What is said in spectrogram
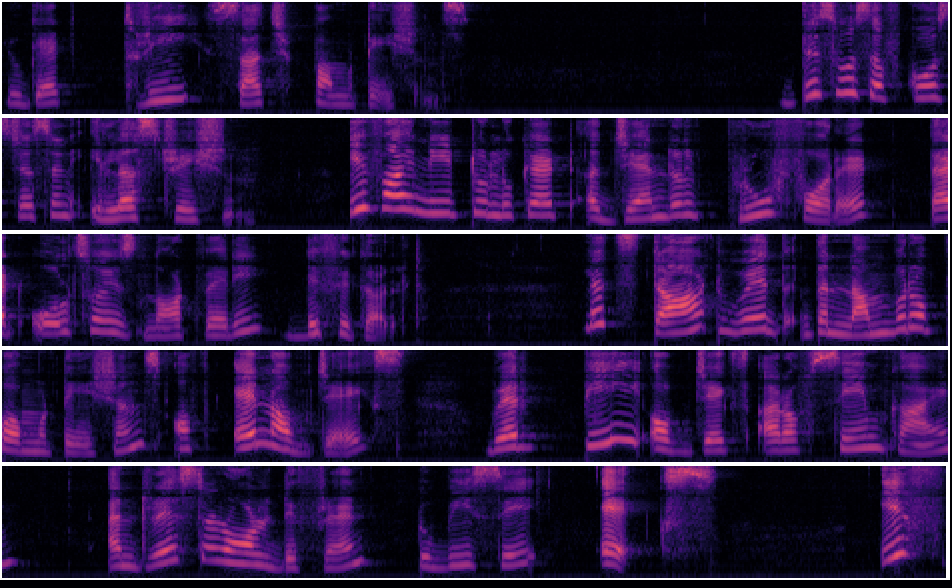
You get 3 such permutations. This was of course just an illustration. If I need to look at a general proof for it, that also is not very difficult. Let us start with the number of permutations of n objects where p objects are of same kind and rest are all different to be say x. if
